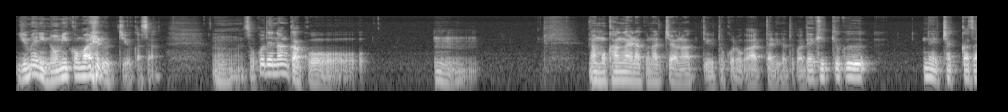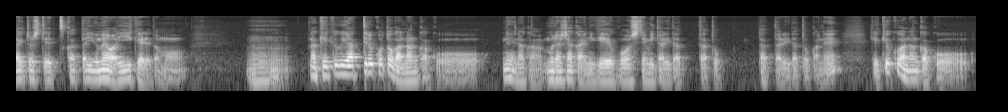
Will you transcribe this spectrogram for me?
夢に飲み込まれるっていうかさ、うん、そこでなんかこう、うん、何も考えなくなっちゃうなっていうところがあったりだとかで結局ね着火剤として使った夢はいいけれども、うん、なんか結局やってることがなんかこうねなんか村社会に迎合してみたりだったとだったりだとかね。結局はなんかこ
